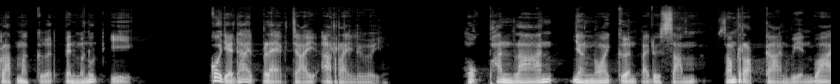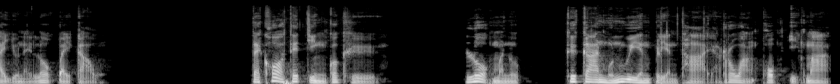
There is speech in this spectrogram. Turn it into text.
กลับมาเกิดเป็นมนุษย์อีก ก็อย่าได้แปลกใจอะไรเลยหกพันล้านยังน้อยเกินไปด้วยซ้ำสำหรับการเวียนว่ายอยู่ในโลกใบเก่า แต่ข้อเท็จจริงก็คือ โลกมนุษย์คือการหมุนเวียนเปลี่ยนถ่ายระหว่างภพอีกมาก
